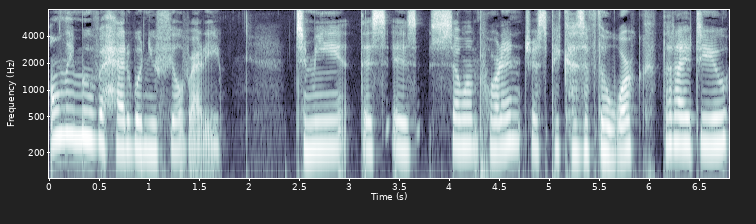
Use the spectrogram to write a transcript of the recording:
only move ahead when you feel ready. To me, this is so important just because of the work that I do.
